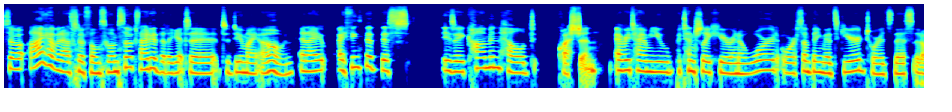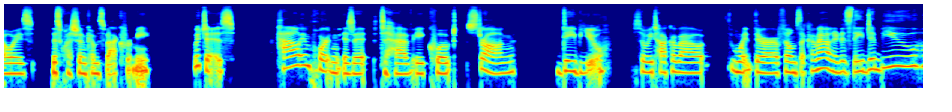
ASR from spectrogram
So I have an Ask No Film School. I'm so excited that I get to to do my own, and I I think that this is a common held question. Every time you potentially hear an award or something that's geared towards this, it always this question comes back for me, which is how important is it to have a quote strong debut? So we talk about when there are films that come out and it is the debut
